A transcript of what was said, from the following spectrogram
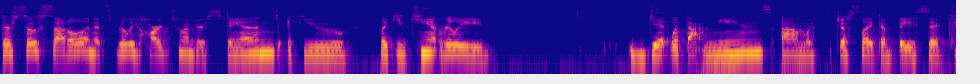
they're so subtle and it's really hard to understand if you like you can't really get what that means um, with just like a basic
